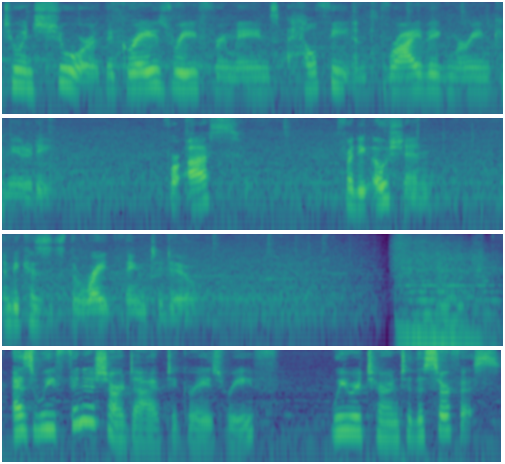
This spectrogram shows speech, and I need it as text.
to ensure that Gray's Reef remains a healthy and thriving marine community. For us, for the ocean, and because it's the right thing to do. As we finish our dive to Gray's Reef, we return to the surface.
